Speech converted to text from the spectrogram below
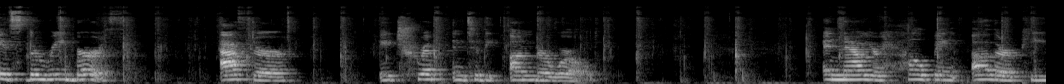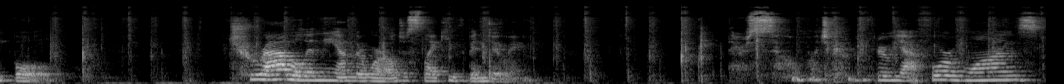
It's the rebirth after a trip into the underworld. And now you're helping other people travel in the underworld just like you've been doing. There's so much coming through. Yeah, Four of Wands.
